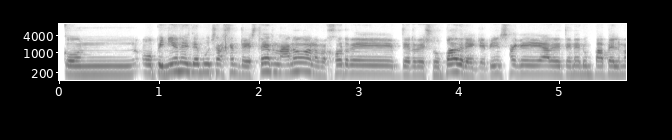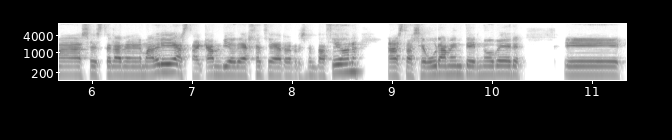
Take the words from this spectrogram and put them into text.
con opiniones de mucha gente externa, ¿no? A lo mejor de, desde su padre, que piensa que ha de tener un papel más estelar en el Madrid, hasta cambio de agencia de representación, hasta seguramente no ver eh,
